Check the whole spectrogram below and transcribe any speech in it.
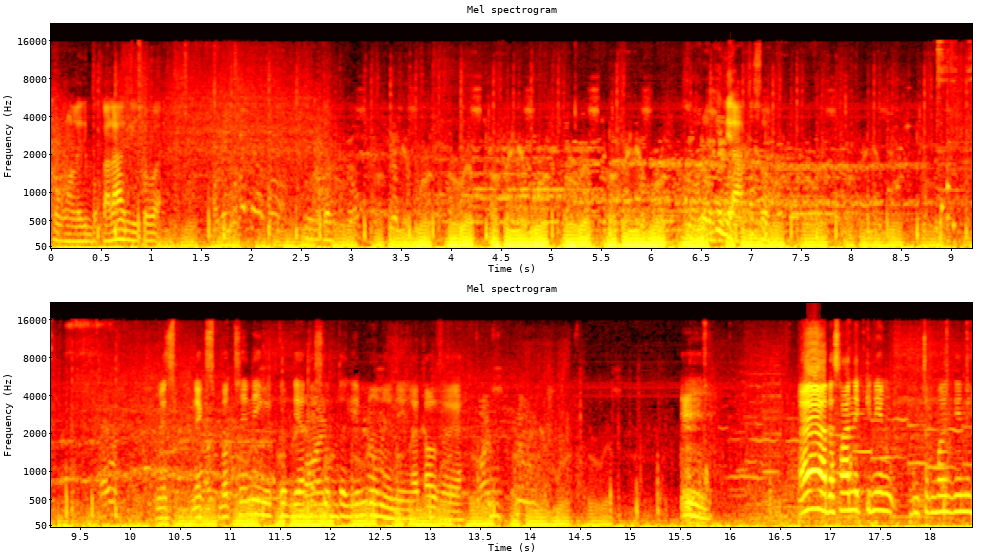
Oh, malah dibuka lagi coba. Risk. itu di atas loh. Next, next bot ini ngikut di atas atau gimana nih? Nggak tahu saya. Eh, ada Sonic ini kenceng banget ini.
